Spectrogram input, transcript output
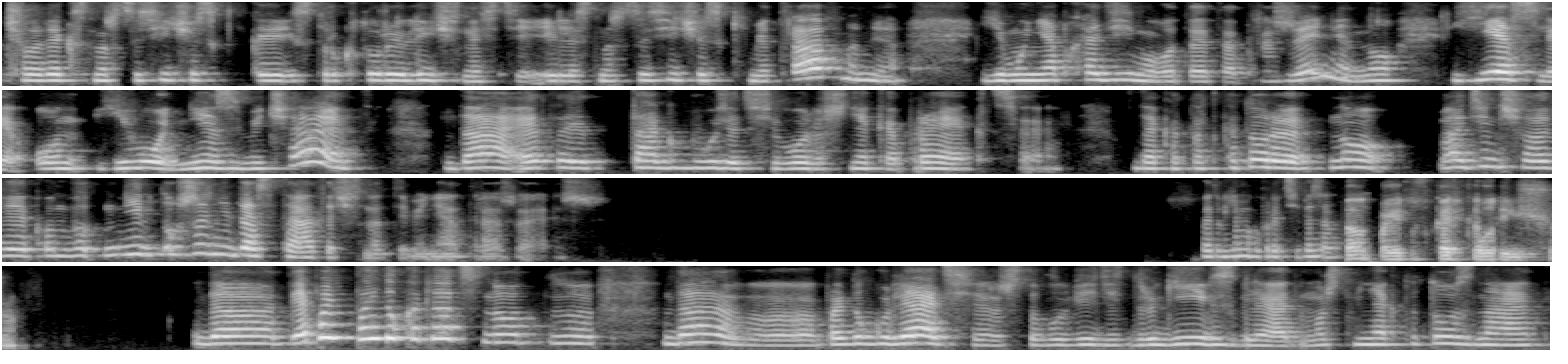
человек с нарциссической структурой личности или с нарциссическими травмами, ему необходимо вот это отражение, но если он его не замечает, да, это так будет всего лишь некая проекция, да, от которой, ну, один человек, он не уже недостаточно ты меня отражаешь. Поэтому я могу про тебя Он забыть. поедет искать кого-то еще. Да, я пой пойду кататься, но э, да, пойду гулять, э, чтобы увидеть другие взгляды. Может, меня кто-то узнает,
